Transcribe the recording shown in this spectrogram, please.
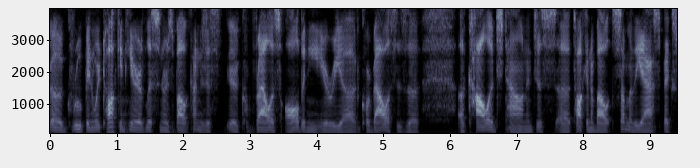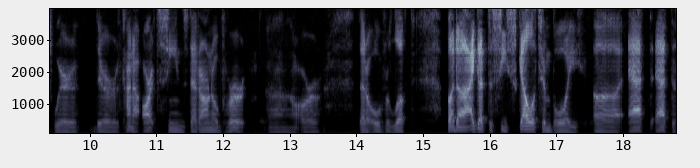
uh, group, and we're talking here, listeners, about kind of just uh, Corvallis, Albany area. And Corvallis is a, a college town, and just uh, talking about some of the aspects where there are kind of art scenes that aren't overt uh, or that are overlooked. But uh, I got to see Skeleton Boy uh, at at the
